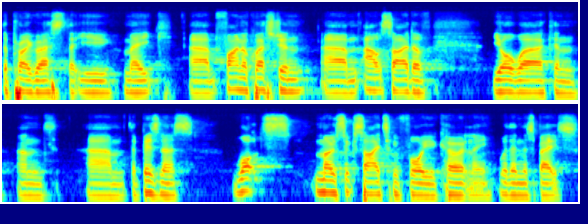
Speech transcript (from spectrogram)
the progress that you make. Um, final question: um, outside of your work and and um, the business, what's most exciting for you currently within the space?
